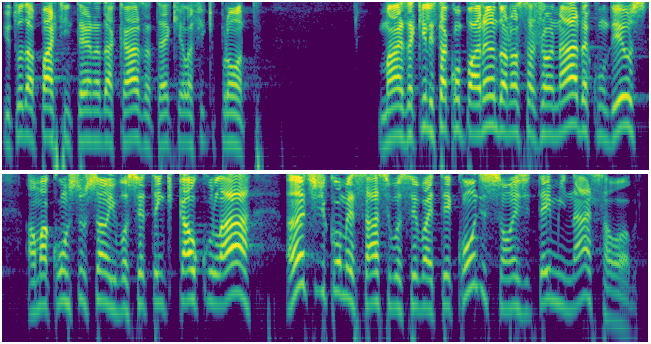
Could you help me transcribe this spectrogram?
e toda a parte interna da casa até que ela fique pronta. Mas aqui ele está comparando a nossa jornada com Deus a uma construção, e você tem que calcular, antes de começar, se você vai ter condições de terminar essa obra.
